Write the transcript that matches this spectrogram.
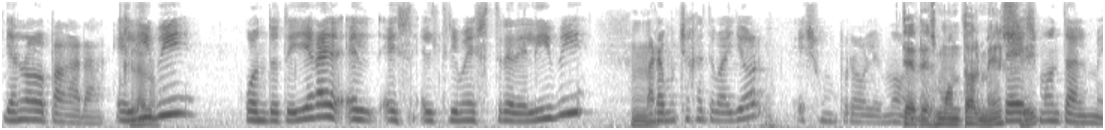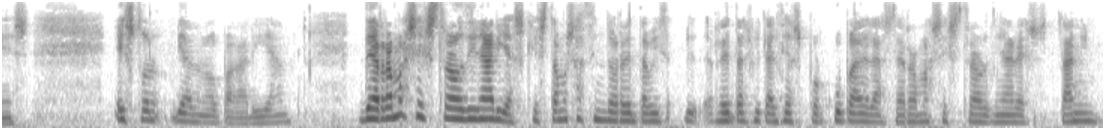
ya no lo pagará. El Claro. IBI, cuando te llega el, es el trimestre del IBI, Mm. para mucha gente mayor es un problema. Te desmonta el mes, Te sí. desmonta el mes. Esto ya no lo pagarían. Derramas extraordinarias, que estamos haciendo renta- rentas vitalicias por culpa de las derramas extraordinarias tan in-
